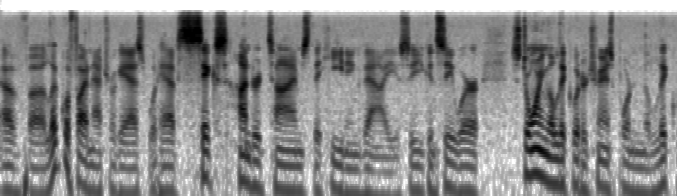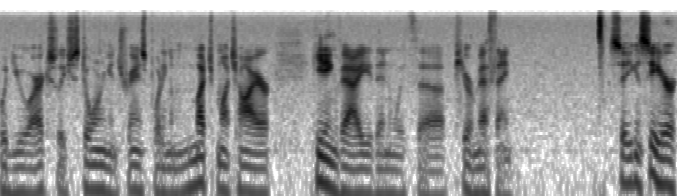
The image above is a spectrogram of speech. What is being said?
of uh, liquefied natural gas would have 600 times the heating value. So you can see where storing the liquid or transporting the liquid, you are actually storing and transporting a much, much higher heating value than with uh, pure methane. So you can see here,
